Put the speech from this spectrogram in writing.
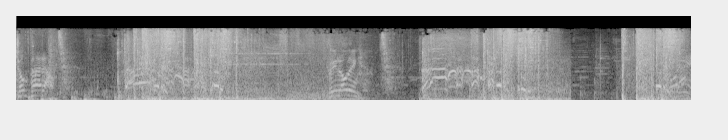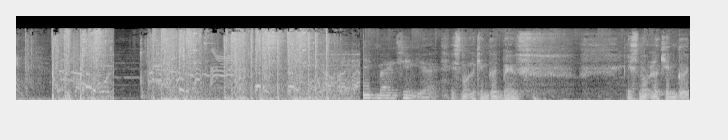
Jump pad out. Reloading. Big man thing, yeah? It's not looking good, Bev. It's not looking good.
